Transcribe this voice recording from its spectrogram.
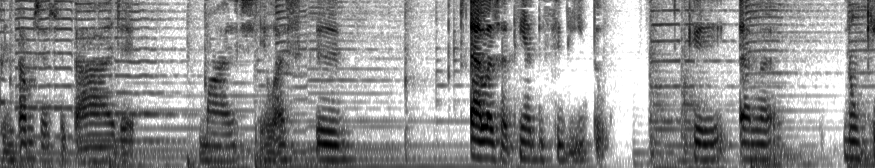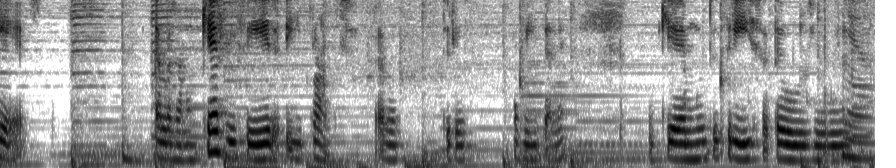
tentamos ajudar, mas eu acho que ela já tinha decidido que ela não quer. Ela já não quer viver e pronto, ela tirou a vida, né? O que é muito triste até hoje. Eu yeah.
